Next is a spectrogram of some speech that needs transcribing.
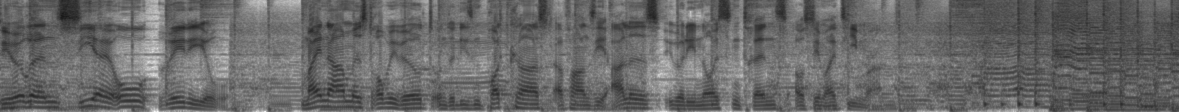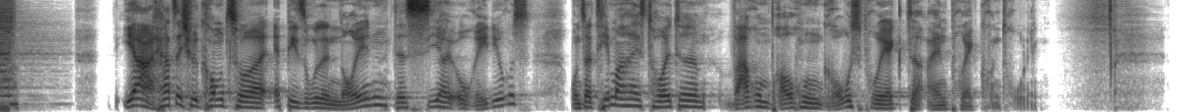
Sie hören CIO Radio. Mein Name ist Robbie Wirth und in diesem Podcast erfahren Sie alles über die neuesten Trends aus dem IT-Markt. Ja, herzlich willkommen zur Episode 9 des CIO Radios. Unser Thema heißt heute, warum brauchen Großprojekte ein Projektcontrolling?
